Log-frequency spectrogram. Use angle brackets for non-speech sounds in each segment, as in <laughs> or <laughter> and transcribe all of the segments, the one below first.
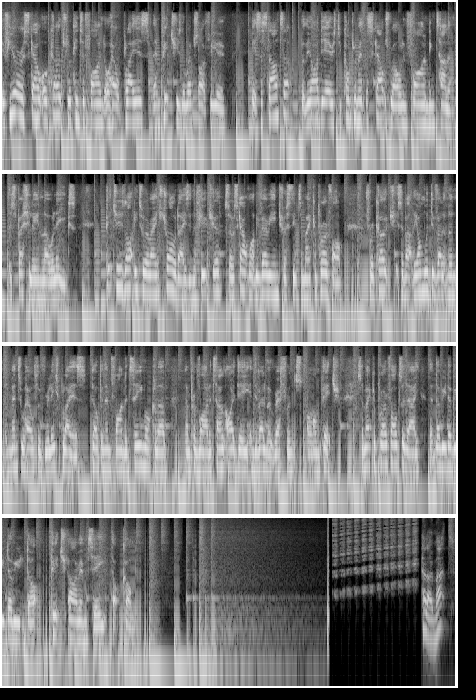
If you are a scout or coach looking to find or help players, then Pitch is the website for you. It's a startup, but the idea is to complement the scout's role in finding talent, especially in lower leagues. Pitch is likely to arrange trial days in the future, so a scout might be very interested to make a profile. For a coach, it's about the onward development and mental health of released players, helping them find a team or club and provide a talent ID and development reference on pitch. So make a profile today at www.pitchrmt.com. Hello, Matt.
